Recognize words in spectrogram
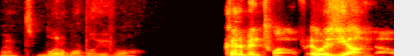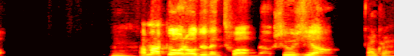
It's a little more believable. Could have been twelve. It was young though. Hmm. I'm not going older than twelve though. She was young, Okay.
